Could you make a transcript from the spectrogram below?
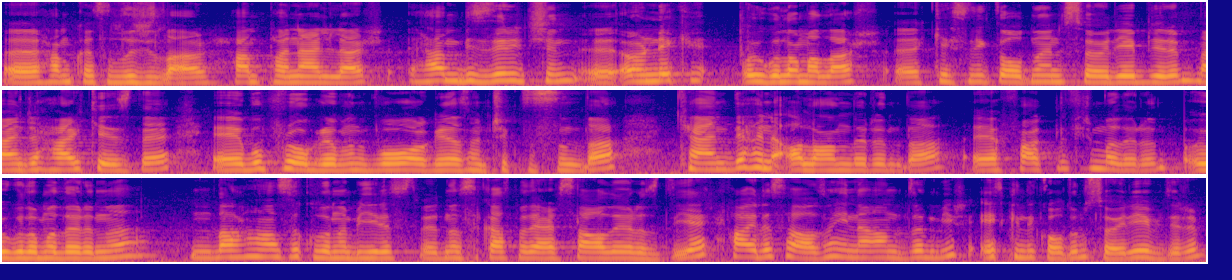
hem katılıcılar, hem paneller, hem bizler için örnek uygulamalar kesinlikle olduğunu hani söyleyebilirim. Bence herkes de bu programın, bu organizasyon çıktısında kendi hani alanlarında farklı firmaların uygulamalarını daha nasıl kullanabiliriz ve nasıl katma değer sağlayarız diye fayda sağlayacağına inandığım bir etkinlik olduğunu söyleyebilirim.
